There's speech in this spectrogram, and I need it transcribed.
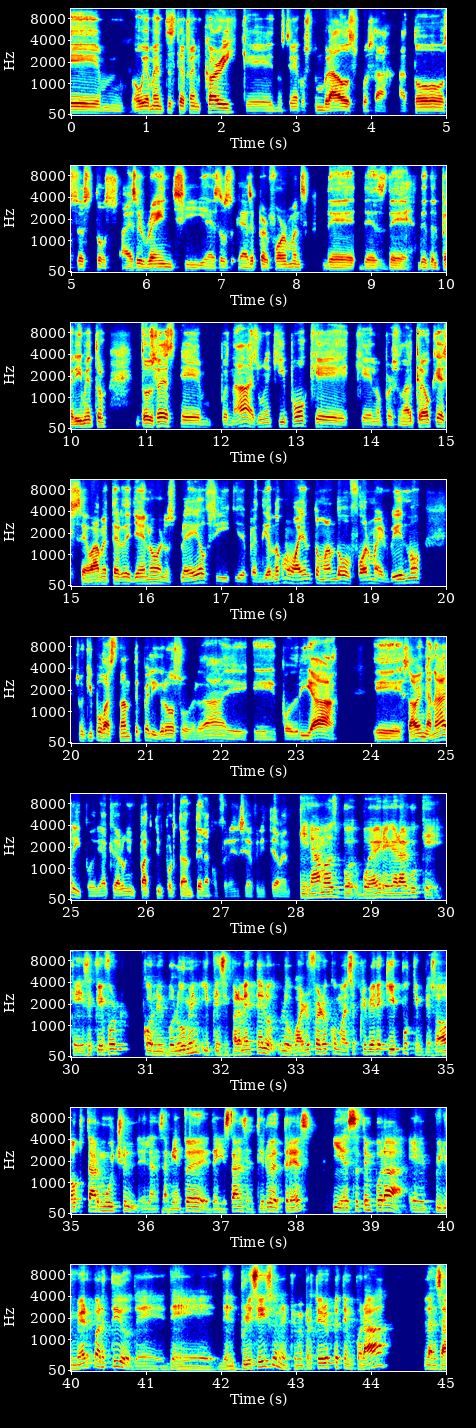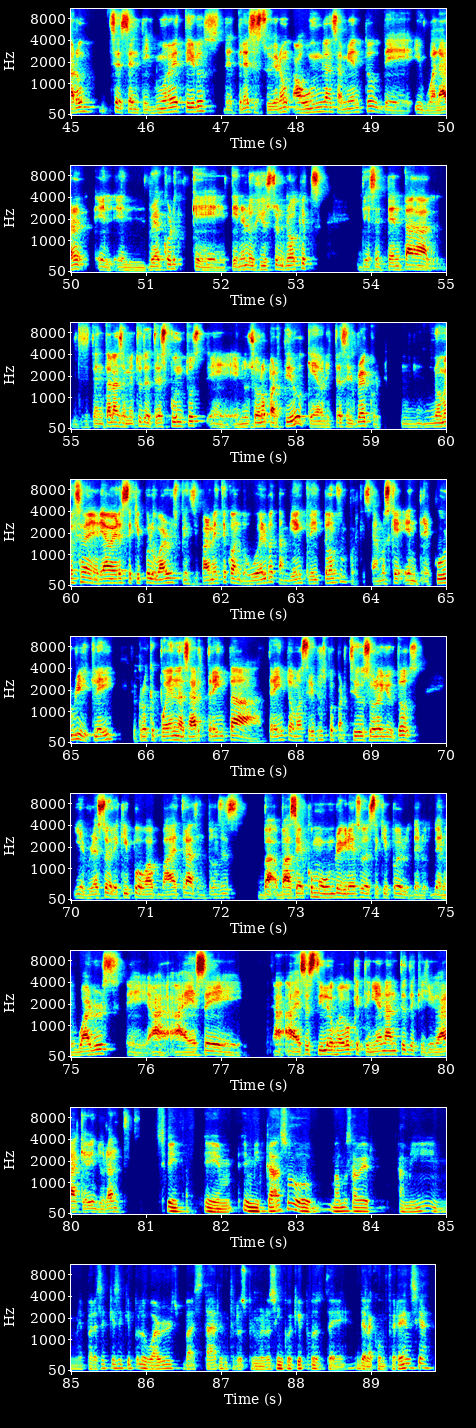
Eh, obviamente Stephen Curry, que nos tiene acostumbrados pues a, todos estos, a ese range y a, esos, a ese performance de, desde, desde el perímetro. Entonces, eh, pues nada, es un equipo que, que, en lo personal creo que se va a meter de lleno en los playoffs y, y dependiendo cómo vayan tomando forma y ritmo, es un equipo bastante peligroso, ¿verdad? Eh, eh podría eh, saben ganar y podría crear un impacto importante en la conferencia definitivamente. Y nada más voy a agregar algo que, que dice Clifford con el volumen y principalmente lo, los Warriors fueron como ese primer equipo que empezó a adoptar mucho el, el lanzamiento de, de, distancia, el tiro de tres. Y esta temporada, el primer partido de, de, del preseason, el primer partido de pretemporada, lanzaron 69 tiros de tres, estuvieron a un lanzamiento de igualar el, el récord que tienen los Houston Rockets de 70, de 70 lanzamientos de tres puntos eh, en un solo partido, que ahorita es el récord. No me extrañaría ver este equipo de los Warriors, principalmente cuando vuelva también Clay Thompson, porque sabemos que entre Curry y Clay, yo creo que pueden lanzar 30, 30 o más triples por partido solo ellos dos, y el resto del equipo va, va detrás. Entonces, va, va, a ser como un regreso de este equipo de, de, de los Warriors eh, a, a, ese, a ese estilo de juego que tenían antes de que llegara Kevin Durant. Sí, eh, en mi caso, vamos a ver, a mí me parece que ese equipo de los Warriors va a estar entre los primeros cinco equipos de, de la conferencia.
